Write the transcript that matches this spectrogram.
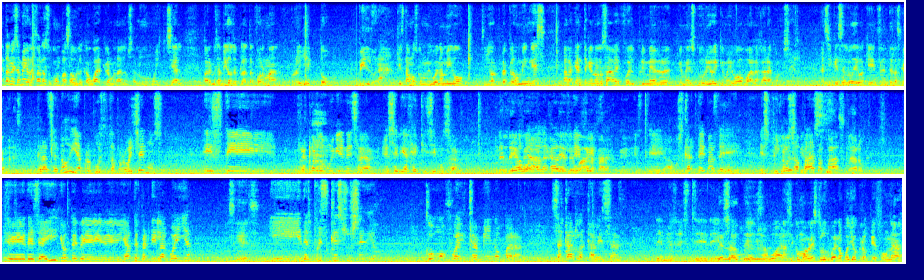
¿Qué tal mis amigos? Les habla su compa Saúl Caguar. Quiero mandarle un saludo muy especial para mis amigos de plataforma Proyecto Píldora. Aquí estamos con mi buen amigo, señor Pepe Domínguez. A la gente que no lo sabe, fue el primer que me descubrió y que me llevó a Guadalajara a conocer. Así que se lo digo aquí enfrente de las cámaras. Gracias, ¿no? Y a propósito, aprovechemos. Este, recuerdo muy bien esa, ese viaje que hicimos a, Del DF a Guadalajara, del DF, Guadalajara. este, a buscar temas de Espinosa Paz. Espinosa Paz, claro. Eh, desde ahí yo te ve- ya te perdí la huella. Así es. Y después, ¿qué sucedió? ¿Cómo fue el camino para sacar la cabeza de, este, de De la- del- el Jaguar? Así como avestruz. Bueno, pues yo creo que fue una,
